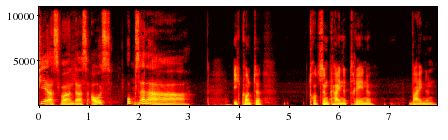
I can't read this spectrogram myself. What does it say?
Tears waren das aus Uppsala. Ich konnte trotzdem keine Träne weinen.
